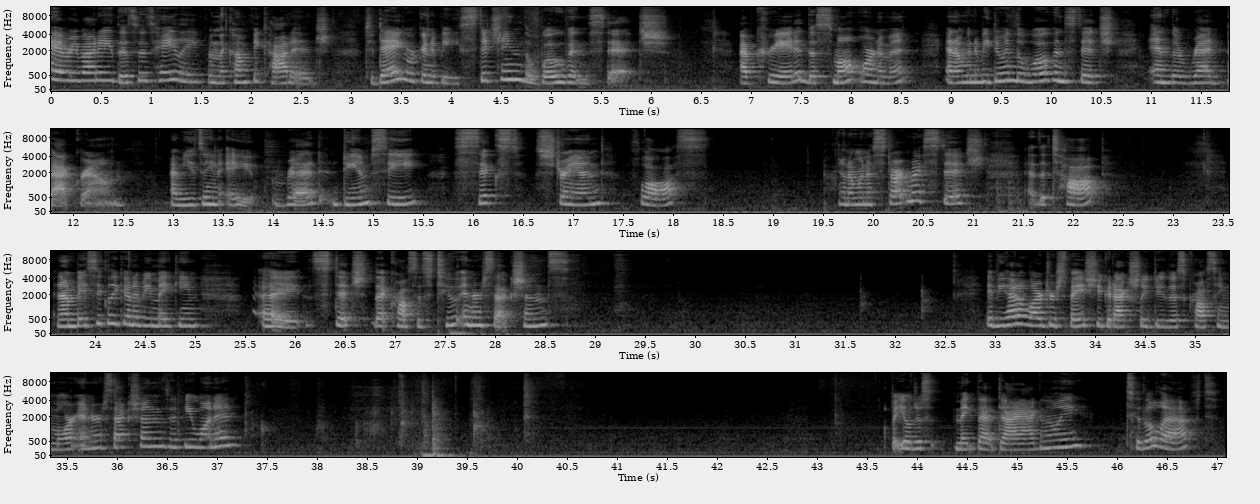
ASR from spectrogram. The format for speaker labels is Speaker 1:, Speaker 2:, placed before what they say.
Speaker 1: Hi everybody, this is Hayley from the Comfy Cottage. Today we're going to be stitching the woven stitch. I've created the small ornament and I'm going to be doing the woven stitch in the red background. I'm using a red DMC 6 strand floss and I'm going to start my stitch at the top and I'm basically going to be making a stitch that crosses two intersections If you had a larger space, you could actually do this crossing more intersections if you wanted. But you'll just make that diagonally to the left.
